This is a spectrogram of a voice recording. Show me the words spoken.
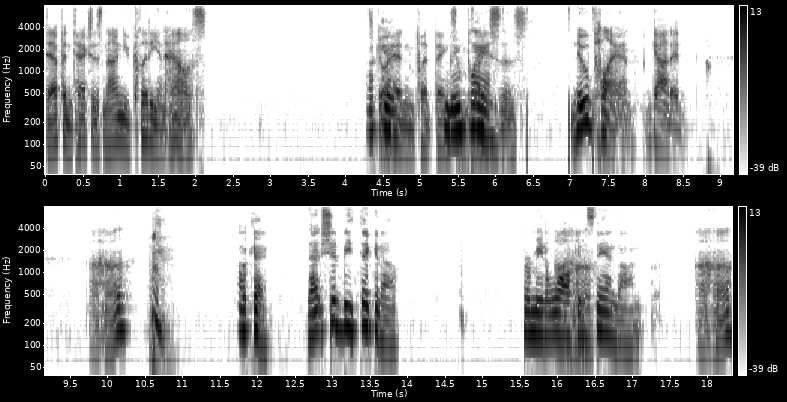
Deaf and Texas non-Euclidean house. Let's go ahead and put things New in plan. places. New plan. Got it. Uh-huh. Okay, that should be thick enough for me to walk Uh-huh. and stand on. Uh-huh.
